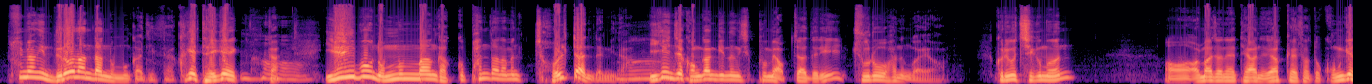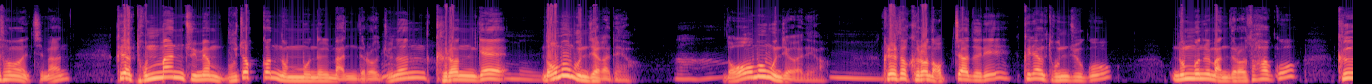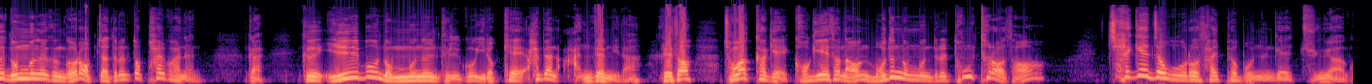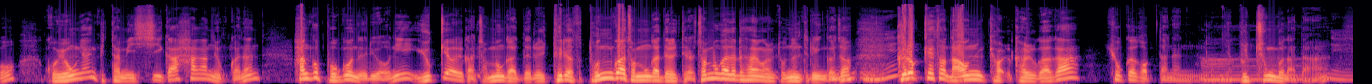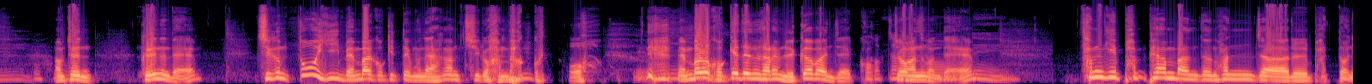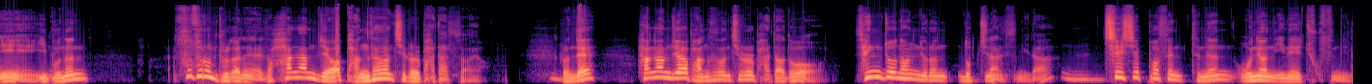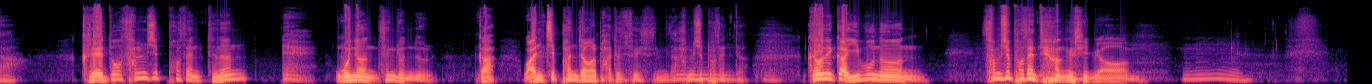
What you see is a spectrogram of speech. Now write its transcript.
수명이 늘어난다는 논문까지 있어요. 그게 되게 그러니까 어. 일부 논문만 갖고 판단하면 절대 안 됩니다. 아. 이게 이제 건강기능식품의 업자들이 주로 하는 거예요. 그리고 지금은 어, 얼마 전에 대한의학회에서도 공개 선언했지만 그냥 돈만 주면 무조건 논문을 만들어주는 그런 게. 너무 문제가 돼요. 아. 너무 문제가 돼요. 음. 그래서 그런 업자들이 그냥 돈 주고 논문을 만들어서 하고 그 논문을 근거로 업자들은 또 팔고 하는 그러니까 그 일부 논문을 들고 이렇게 하면 안 됩니다. 그래서 정확하게 거기에서 나온 모든 논문들을 통틀어서 체계적으로 살펴보는 게 중요하고 고용량 비타민 C가 항암 효과는 한국보건의료원이 6개월간 전문가들을 들여서 돈과 전문가들을 들여 전문가들을 사용하면 돈을 들인 거죠. 네. 그렇게 해서 나온 결, 결과가 효과가 없다는 아. 겁니다. 불충분하다. 네. 아무튼 그랬는데 지금 또 이 맨발 걷기 때문에 항암 치료 안 받고 어, 맨발로 걷게 되는 사람이 늘까봐 이제 걱정하는 걱정이죠. 건데 네. 삼기 파- 폐암 받은 환자를 봤더니 이분은 수술은 불가능해서 항암제와 방사선 치료를 받았어요. 그런데 항암제와 방사선 치료를 받아도 생존 확률은 높진 않습니다. 음. 70%는 5년 이내에 죽습니다. 그래도 30%는 예, 5년 생존율, 그러니까 완치 판정을 받을 수 있습니다. 30%. 그러니까 이분은 30%의 확률이면 음.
